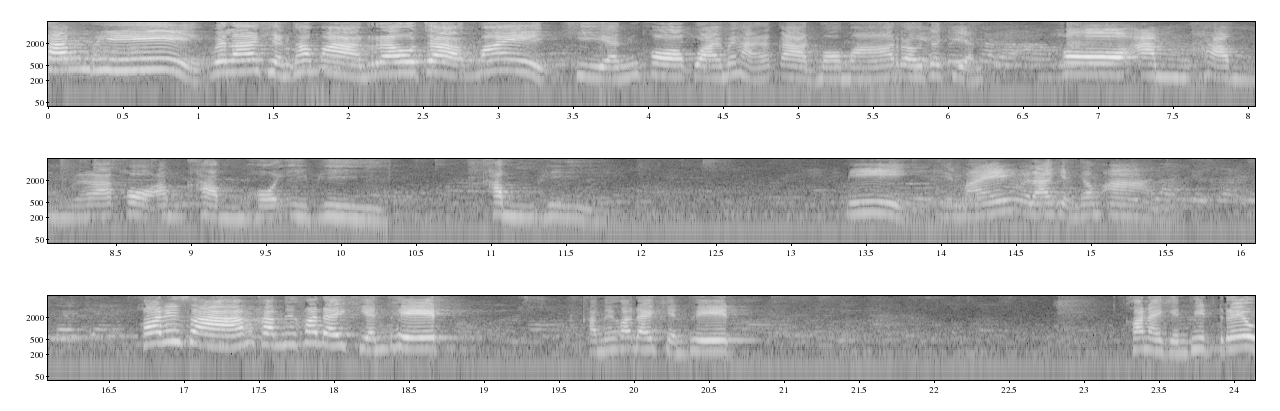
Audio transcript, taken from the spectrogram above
คำพีร์เวลาเขียนคำอ่านเราจะไม่เขียนคอควายไม่หานอากาศมอม้า เราจะเขียนคออำคำนะคะคออำคำพออีพีคำพีร์นี่เห็นไหมเวลาเขียนคำอ่าน ข้อที่สามคำที่ข้อใดเขียนผิดคำที่ข้อใดเขียนผิดข้อไหนเขียนผิดเร็ว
